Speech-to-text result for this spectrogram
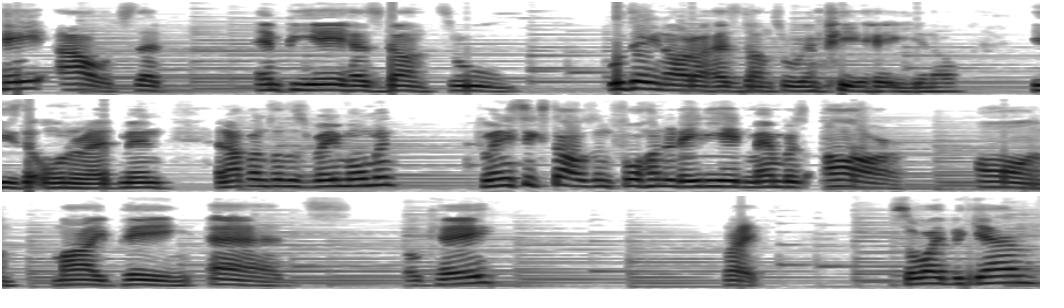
payouts that MPA has done through Uday Nara has done through MPA, you know. He's the owner admin and up until this very moment, 26,488 members are on my paying ads. Okay? Right. So I began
